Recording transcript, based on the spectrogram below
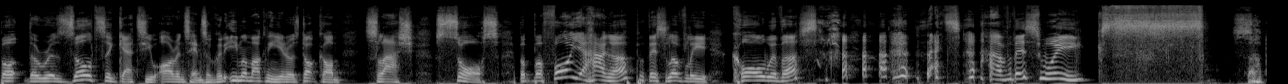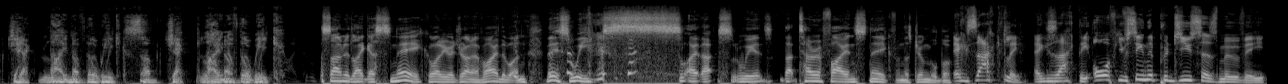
but the results it gets you are insane. So go to emailmarketingheroes.com slash source. But before you hang up this lovely call with us, let's have this week's subject line of the week. Subject line of the week. Sounded like a snake while you were trying to find the button. This week's like that weird, that terrifying snake from the Jungle Book. Exactly, exactly. Or if you've seen the producers movie,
